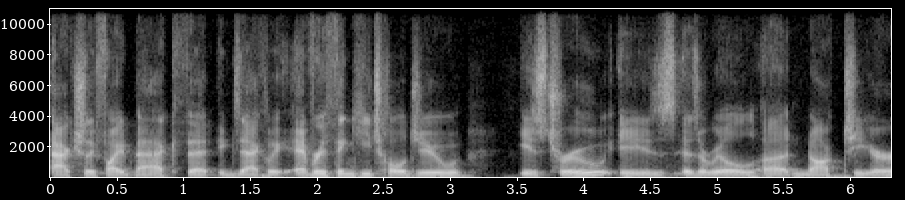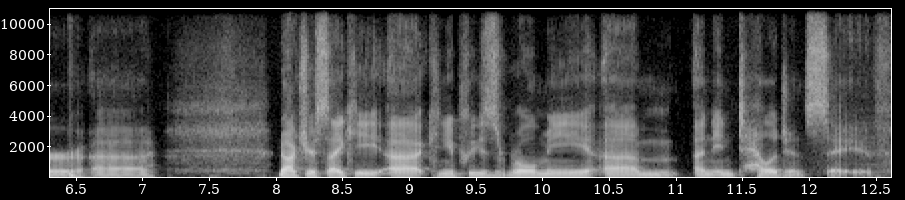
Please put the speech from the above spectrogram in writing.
actually fight back that exactly everything he told you is true is is a real uh, knock to your uh, knock to your psyche. Uh, can you please roll me um, an intelligence save?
